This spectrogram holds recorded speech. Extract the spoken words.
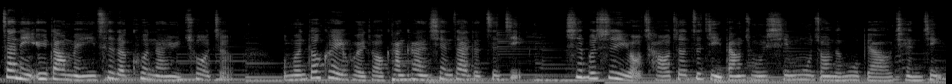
在你遇到每一次的困难与挫折，我们都可以回头看看现在的自己，是不是有朝着自己当初心目中的目标前进，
